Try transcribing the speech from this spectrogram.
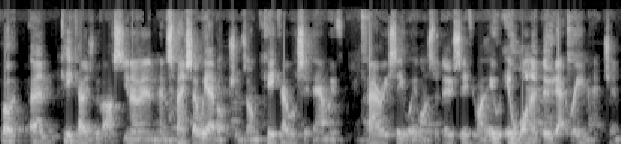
Well, um, Kiko's with us, you know, and, and Spanish, so we have options on Kiko. We'll sit down with Barry, see what he wants to do, see if he want, he'll, he'll want to do that rematch, and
